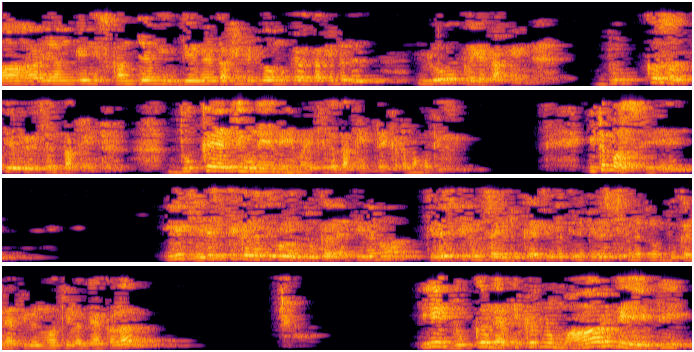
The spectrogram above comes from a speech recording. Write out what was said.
ආහාරයන්ගෙන් ස්කන්ධයන්ගේ උදේවැය දකින්න කිව්ව මොකද දකින්නද? ලෝකය දකින්න. දුක්ඛ සත්‍ය පිළිසෙන් දකින්න. දුක ඇති උනේ මෙහෙමයි කියලා දකින්න. ඒකට මම කිව්වේ. ඊට පස්සේ ඒ කෙලස් ටික නැතිකොට දුක නැති වෙනවා. කෙලස් ටික නිසා දුක ඇති වෙලා තියෙන කෙලස් ටික නැතිකොට දුක නැති වෙනවා කියලා දැකලා ඒ දුක නැති කරන මාර්ගයේදී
